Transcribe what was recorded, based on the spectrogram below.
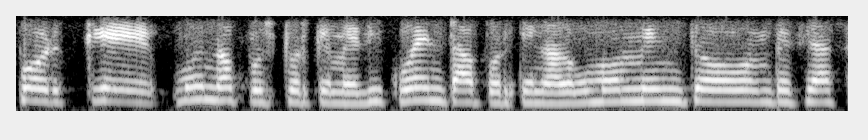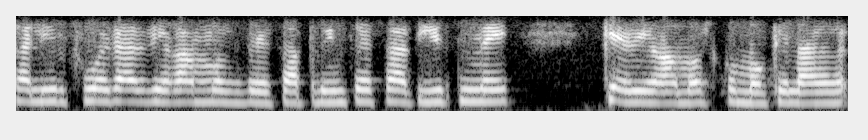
porque, bueno, pues porque me di cuenta, porque en algún momento empecé a salir fuera, digamos, de esa princesa Disney que, digamos, como que la,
